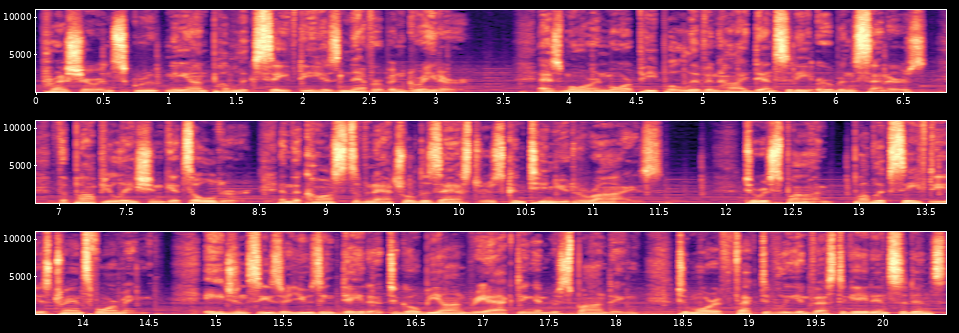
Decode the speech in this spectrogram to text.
The pressure and scrutiny on public safety has never been greater. As more and more people live in high-density urban centers, the population gets older and the costs of natural disasters continue to rise. To respond, public safety is transforming. Agencies are using data to go beyond reacting and responding to more effectively investigate incidents,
